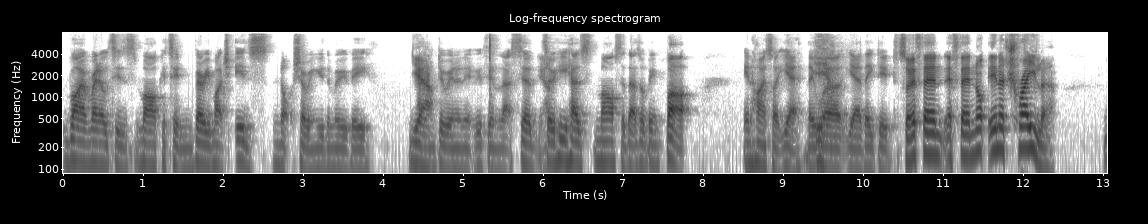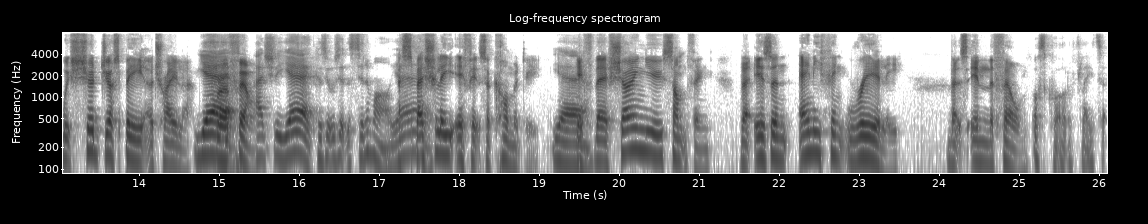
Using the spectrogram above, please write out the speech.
Ryan Reynolds' marketing very much is not showing you the movie yeah, and doing anything like that. So Yeah. so he has mastered that sort of thing. But in hindsight, yeah, they Yeah. were. Yeah, they did. so if they're if they're not in a trailer, which should just be a trailer Yeah, for a film, Actually, yeah, because it was at the cinema. Yeah, especially if it's a comedy, yeah. if they're showing you something that isn't anything really that's in the film, Oscar Wilde of Plato.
